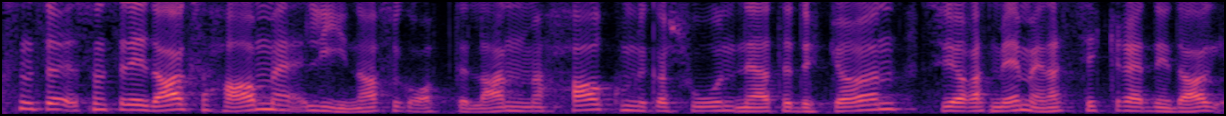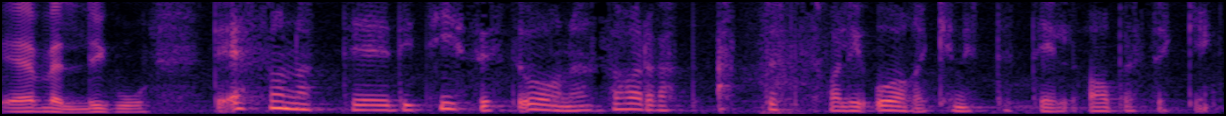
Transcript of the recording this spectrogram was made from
Sånn som det er i dag, så har vi lina som går opp til land. Vi har kommunikasjon ned til dykkeren, som gjør at vi mener at sikkerheten i dag er veldig god. Det er sånn at eh, De ti siste årene så har det vært ett dødsfall i året knyttet til arbeidsdykking.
